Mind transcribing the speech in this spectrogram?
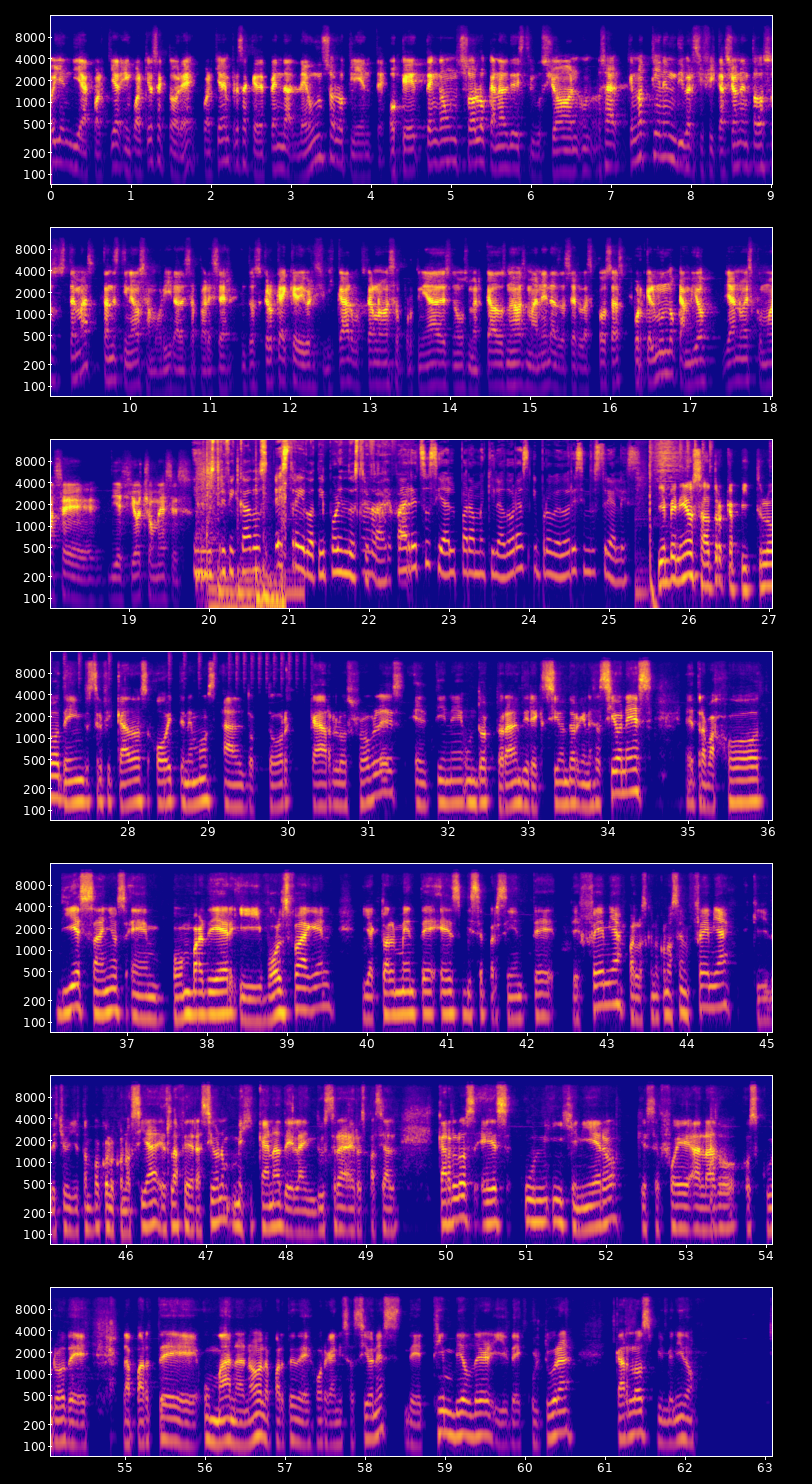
hoy en día cualquier, en cualquier sector, ¿eh? cualquier empresa que dependa de un solo cliente o que tenga un solo canal de distribución, o sea, que no tienen diversificación en todos esos temas, están destinados a morir, a desaparecer. Entonces creo que hay que diversificar, buscar nuevas oportunidades, nuevos mercados, nuevas maneras de hacer las cosas, porque el mundo cambió, ya no es como hace 18 meses. Industrificados es traído a ti por Industrify, la red social para maquiladoras y proveedores industriales. Bienvenidos a otro capítulo de Industrificados. Hoy tenemos al doctor Carlos Robles. Él tiene un doctorado en dirección de organizaciones. Eh, trabajó 10 años en Bombardier y Volkswagen y actualmente es vicepresidente de FEMIA. Para los que no conocen FEMIA, que de hecho yo tampoco lo conocía, es la Federación Mexicana de la Industria Aeroespacial. Carlos es un ingeniero que se fue al lado oscuro de la parte humana, ¿no? La parte de organizaciones, de team builder y de cultura. Carlos, bienvenido.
